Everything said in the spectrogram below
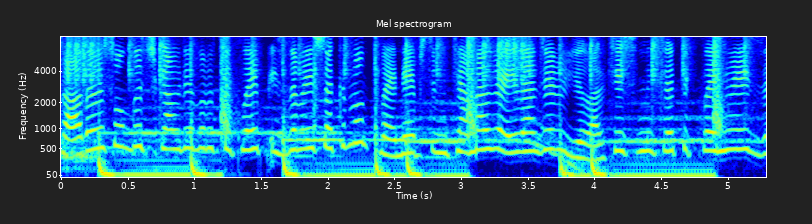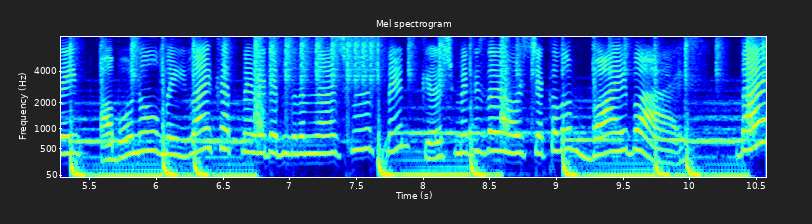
sağda ve solda çıkan videoları tıklayıp izlemeyi sakın unutmayın. Hepsi mükemmel ve eğlenceli videolar. Kesinlikle tıklayın ve izleyin. Abone olmayı, like atmayı ve bildirimleri açmayı unutmayın. Görüşmek üzere hoşçakalın. Bay bay. Bay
